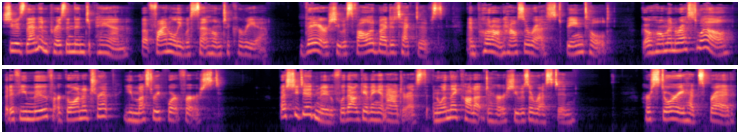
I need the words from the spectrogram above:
She was then imprisoned in Japan, but finally was sent home to Korea. There, she was followed by detectives and put on house arrest, being told, Go home and rest well, but if you move or go on a trip, you must report first. But she did move without giving an address, and when they caught up to her, she was arrested. Her story had spread,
